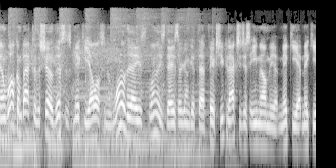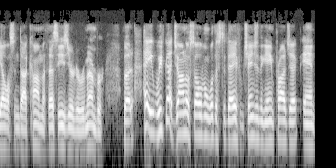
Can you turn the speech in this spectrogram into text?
And welcome back to the show. This is Mickey Ellison. And one of the days, one of these days, they're going to get that fixed. You can actually just email me at mickey at mickeyellison.com if that's easier to remember. But hey, we've got John O'Sullivan with us today from Changing the Game Project, and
